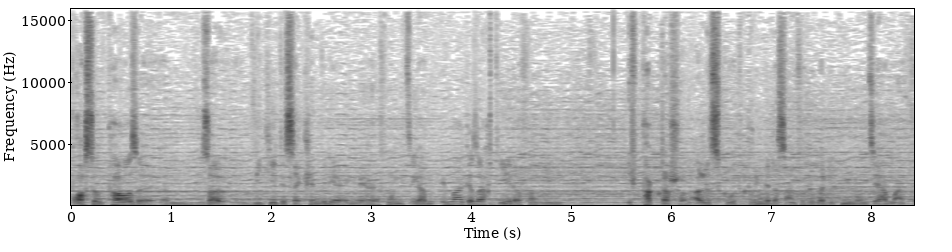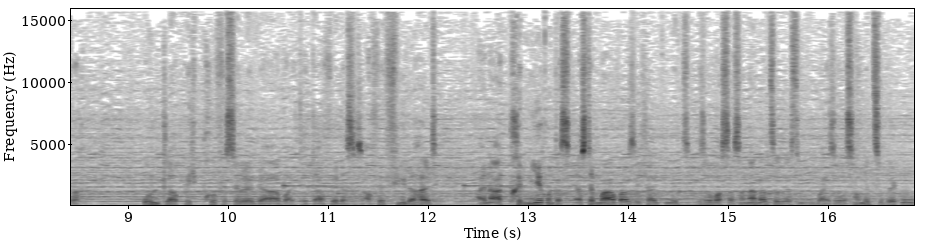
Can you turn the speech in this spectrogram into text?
brauchst du eine Pause? Ähm, soll, wie geht es ja? Können wir dir irgendwie helfen? Und sie haben immer gesagt, jeder von ihnen, ich pack das schon, alles gut, bringen wir das einfach über die Bühne und sie haben einfach unglaublich professionell gearbeitet dafür, dass es auch für viele halt eine Art Premiere und das erste Mal war, sich halt mit sowas auseinanderzusetzen und bei sowas noch mitzuwirken.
